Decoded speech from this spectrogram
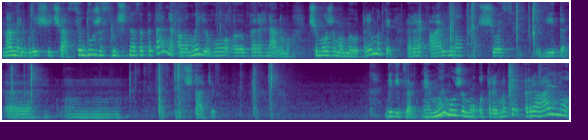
на найближчий час? Це дуже смішне запитання, але ми його е, переглянемо. Чи можемо ми отримати реально щось від, е, від штатів? Дивіться, ми можемо отримати реальну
